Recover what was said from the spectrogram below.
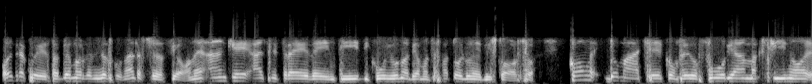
oltre a questo abbiamo organizzato con un'altra associazione anche altri tre eventi di cui uno abbiamo già fatto il lunedì scorso con Domace, con Fredo Furia, Maxino e,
